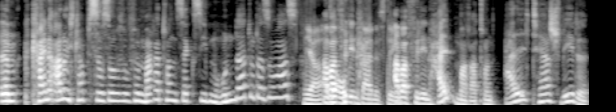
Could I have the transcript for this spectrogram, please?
Ähm, keine Ahnung, ich glaube, so, so, so für Marathon 600, 700 oder sowas. Ja, aber, also für den, aber für den Halbmarathon, alter Schwede,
